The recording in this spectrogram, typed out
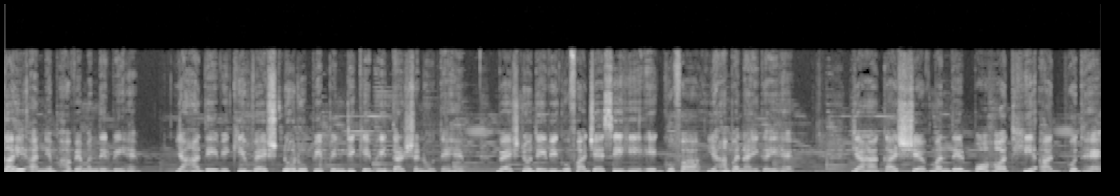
कई अन्य भव्य मंदिर भी हैं। यहाँ देवी की वैष्णो रूपी पिंडी के भी दर्शन होते हैं वैष्णो देवी गुफा जैसी ही एक गुफा यहाँ बनाई गई है यहाँ का शिव मंदिर बहुत ही अद्भुत है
